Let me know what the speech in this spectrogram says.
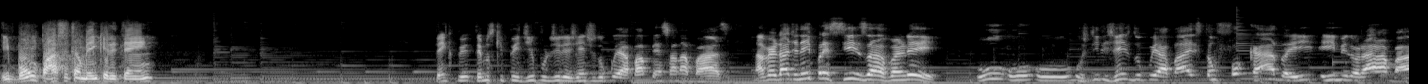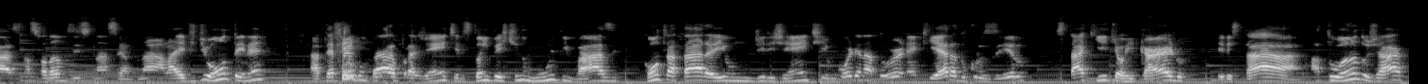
E bom passe também que ele tem, hein? Tem que, temos que pedir pro dirigente do Cuiabá pensar na base. Na verdade, nem precisa, Varney. O, o, o, os dirigentes do Cuiabá estão focados aí em melhorar a base. Nós falamos isso na, na live de ontem, né? Até Sim. perguntaram pra gente, eles estão investindo muito em base, contrataram aí um dirigente, um coordenador, né, que era do Cruzeiro, está aqui, que é o Ricardo, ele está atuando já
